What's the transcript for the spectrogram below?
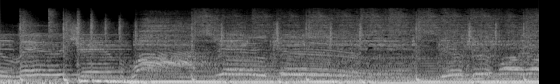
illusion. What you do, you do for yourself.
